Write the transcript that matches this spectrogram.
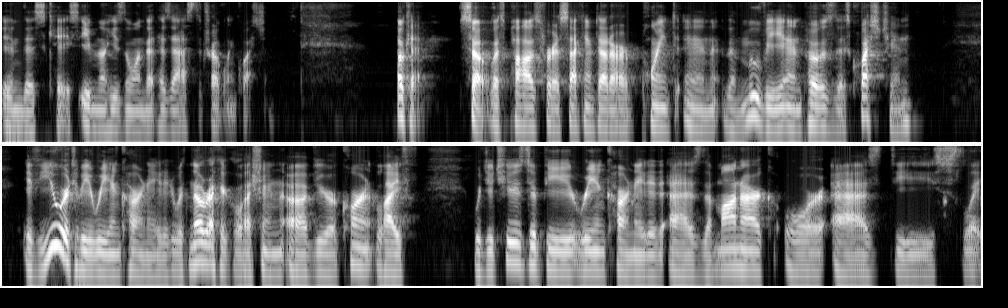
in this case, even though he's the one that has asked the troubling question. Okay, so let's pause for a second at our point in the movie and pose this question. If you were to be reincarnated with no recollection of your current life, would you choose to be reincarnated as the monarch or as the slave?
